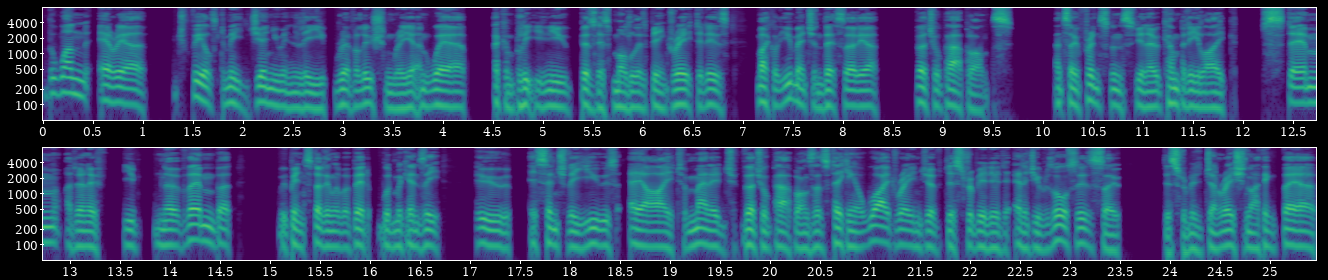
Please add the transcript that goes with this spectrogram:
the one area which feels to me genuinely revolutionary and where a completely new business model is being created is Michael, you mentioned this earlier virtual power plants. And so, for instance, you know, a company like STEM, I don't know if you know of them, but we've been studying them a bit, Wood Mackenzie, who essentially use AI to manage virtual power plants. That's taking a wide range of distributed energy resources. So, distributed generation, I think they're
